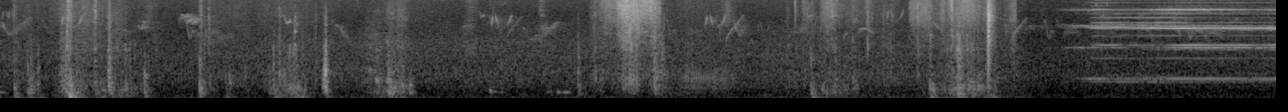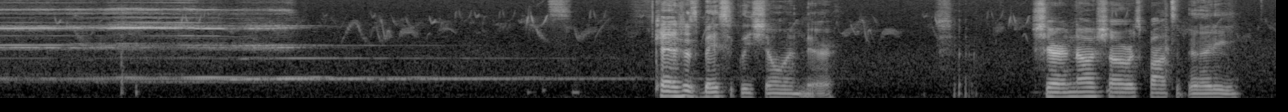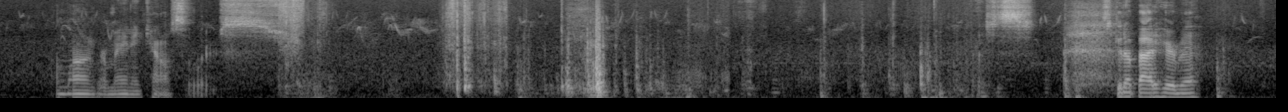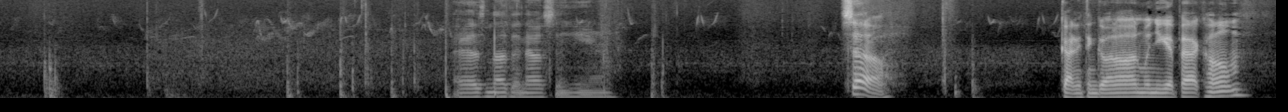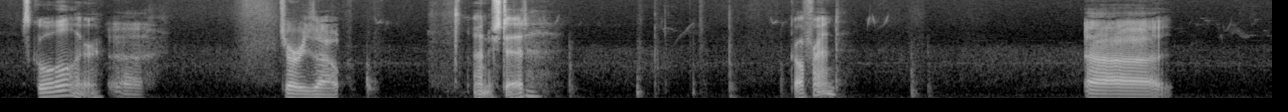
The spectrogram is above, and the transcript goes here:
Okay, it's just basically showing their Share no show responsibility among remaining counselors. Let's just let's get up out of here, man. There's nothing else in here. So, got anything going on when you get back home? School or Uh, jury's out. understood? Girlfriend? Uh,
